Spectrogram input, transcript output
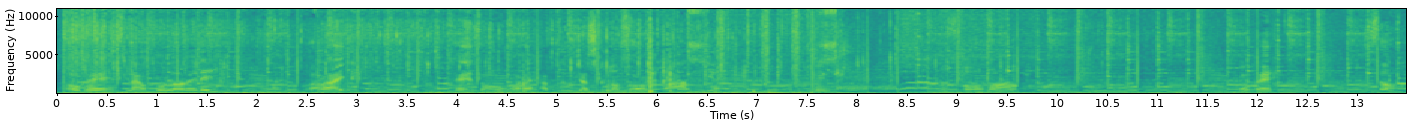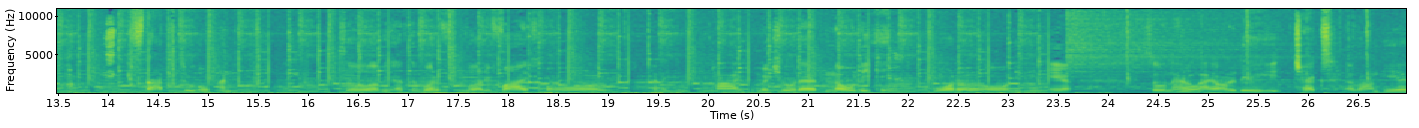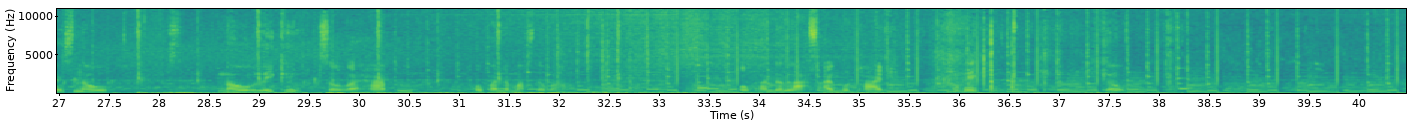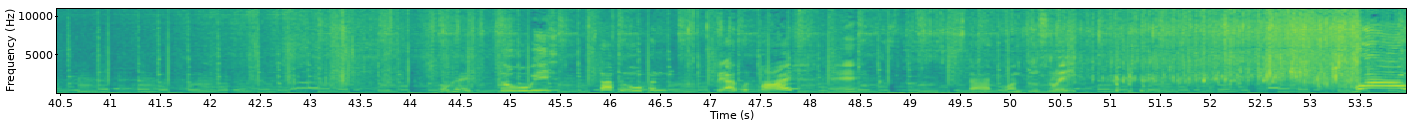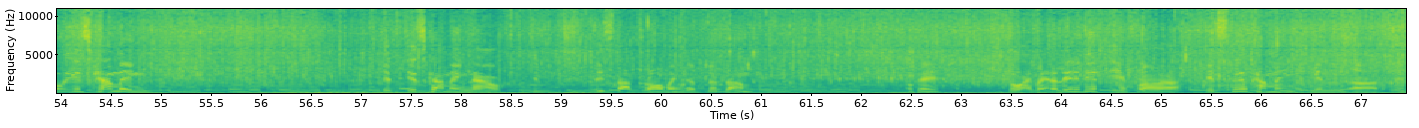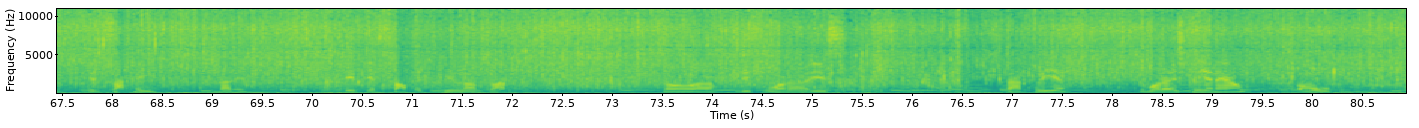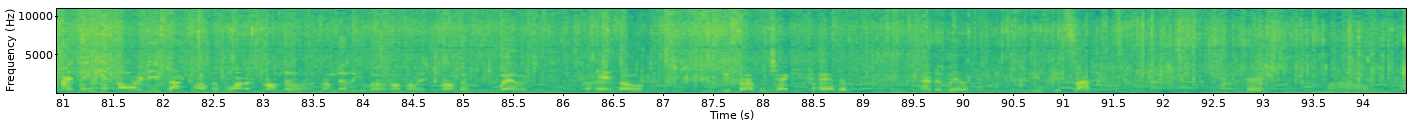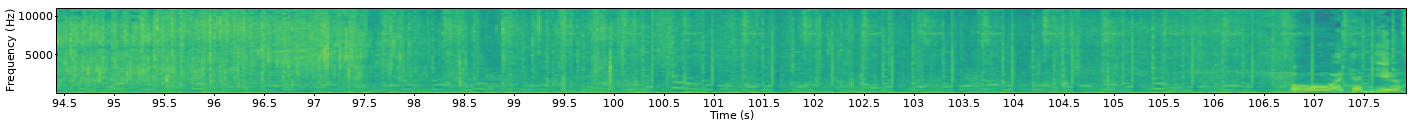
Okay, it's now full already. Alright. Okay, so what I have to do, just close all the valve here. Okay. Close all valve. Okay. So, it start to open. So uh, we have to verify all connecting pipe to make sure that no leaking water or leaking air. So now I already checked around here, it's no no leaking. So I have to open the master valve so to open the last output pipe. Okay, go. Okay, so we start to open the output pipe. Okay. Start one, two, three. Wow, it's coming. It, it's coming now. It, start drawing the, the drum. Okay. So I wait a little bit. If uh, it's still coming, it means uh, it, it's sucking. But it, if it stop, it will not suck. So uh, this water is start clear. The water is clear now. Oh, I think it already sucked from the water from the from the river. Oh sorry, from the well. Okay, so we start to check at the at the well. It it sucked. Okay. Wow. Oh, I can hear.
